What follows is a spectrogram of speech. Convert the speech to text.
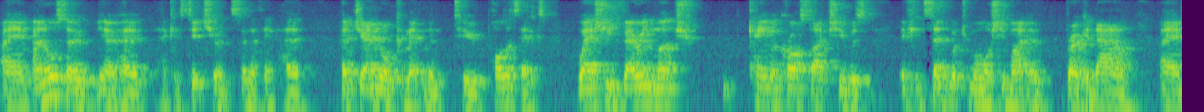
um, and also you know her her constituents and I think her her general commitment to politics, where she very much came across like she was. If she'd said much more, she might have broken down. Um,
